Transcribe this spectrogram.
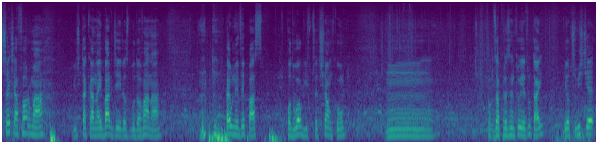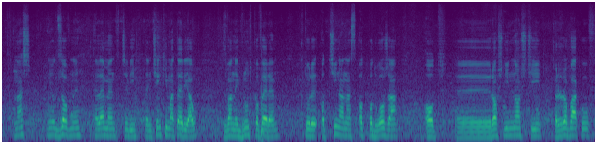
trzecia forma, już taka najbardziej rozbudowana, pełny wypas podłogi w przedsionku. Mm, zaprezentuję tutaj. I oczywiście nasz nieodzowny element, czyli ten cienki materiał zwany grunt coverem, który odcina nas od podłoża, od y, roślinności, robaków,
